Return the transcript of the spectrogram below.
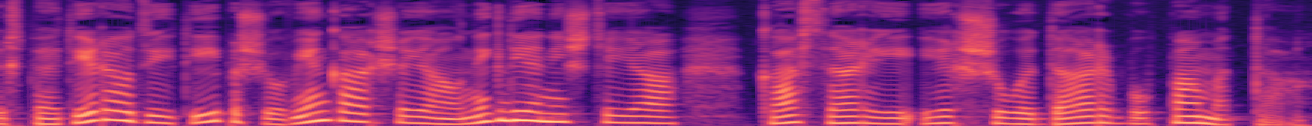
ir spēt ieraudzīt īpašo vienkāršajā un ikdienišķajā, kas arī ir šo darbu pamatā.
